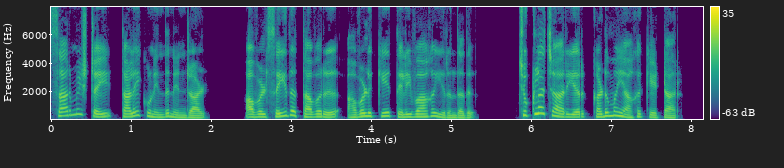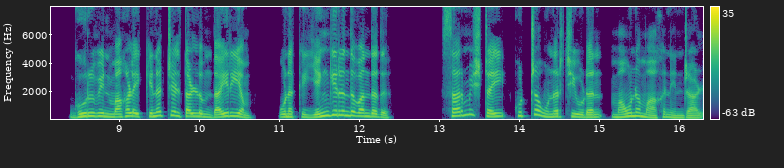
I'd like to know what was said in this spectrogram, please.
சர்மிஷ்டை தலை குனிந்து நின்றாள். அவள் செய்த தவறு அவளுக்கே தெளிவாக இருந்தது. சுக்லாச்சாரியர் கடுமையாக கேட்டார். குருவின் மகளை கிணற்றில் தள்ளும் தைரியம் உனக்கு எங்கிருந்து வந்தது? சர்மிஷ்டை குற்ற உணர்ச்சியுடன் மௌனமாக நின்றாள்.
